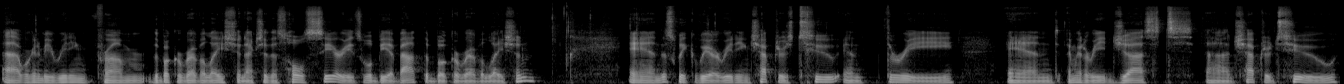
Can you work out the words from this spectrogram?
Uh, we're going to be reading from the book of Revelation. Actually, this whole series will be about the book of Revelation. And this week we are reading chapters 2 and 3. And I'm going to read just uh, chapter 2,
